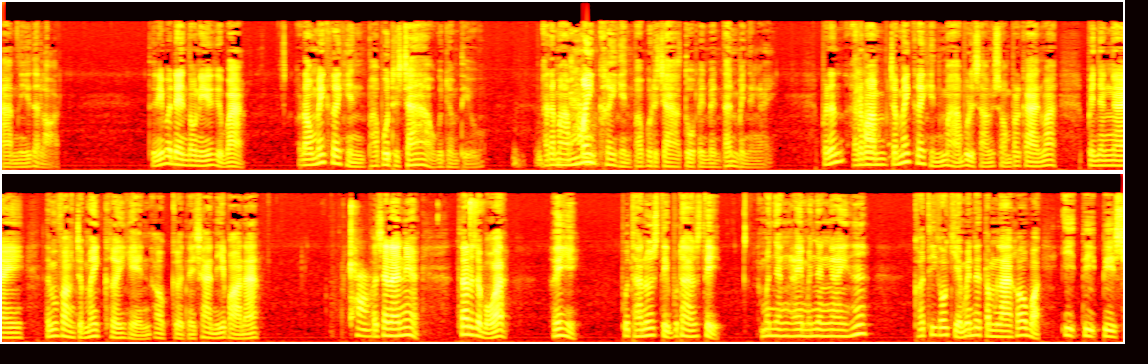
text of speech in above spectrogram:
ตามนี้ตลอดทีนี้ประเด็นตรงนี้ก็คือว่า เราไม่เคยเห็นพระพุทธเจ้าคุณจมติวอาตมาค่ะไม่เคยเห็นพระพุทธเจ้าตัวเป็นเป็นท่านเป็นยังไง เพราะฉะนั้นอาตมาจะไม่เคยเห็นมหาบุรุษสามสองประการว่า เป็นยังไงท่านผู้ฟังจะไม่เคยเห็นเอาเกิดในชาตินี้พอนะค่ะเพราะฉะนั้นเนี่ย ถ้าเราจะบอกว่าเฮ้ยพุทธานุสติพุทธานุสติ มันยังไงมันยังไงเฮ้เขาที่เขาเขียนไว้ในตำราเขาบอกอิติปิโส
